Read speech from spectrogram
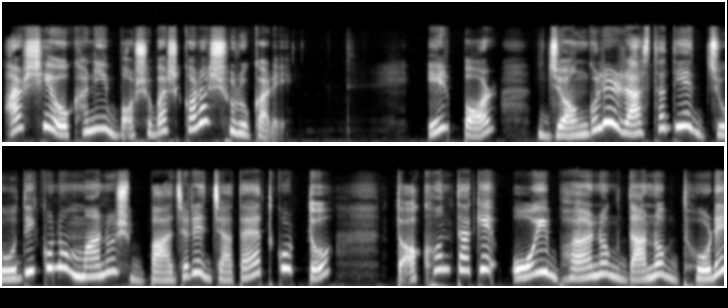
আর সে ওখানেই বসবাস করা শুরু করে। এরপর জঙ্গলের রাস্তা দিয়ে যদি কোনো মানুষ বাজারে যাতায়াত করত, তখন তাকে ওই ভয়ানক দানব ধরে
